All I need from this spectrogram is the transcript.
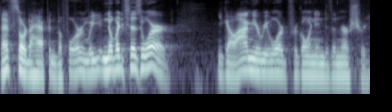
that's sort of happened before, and we, nobody says a word. You go, I'm your reward for going into the nursery.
